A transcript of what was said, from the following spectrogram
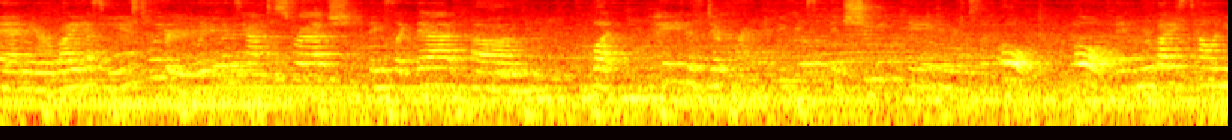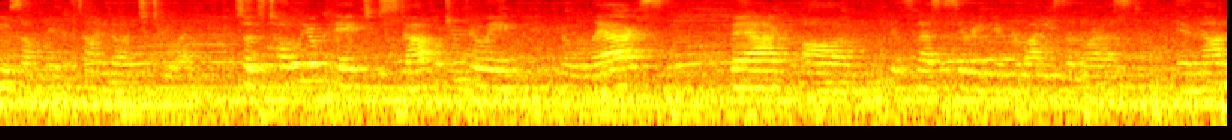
and your body has to get used to it, or your ligaments have to stretch, things like that. Um, but pain is different. If you feel something shooting pain, and you're just like, oh, oh, and your body's telling you something, it's telling you not to do it. So it's totally okay to stop what you're doing, relax, back. Um, it's necessary to give your body some rest and not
